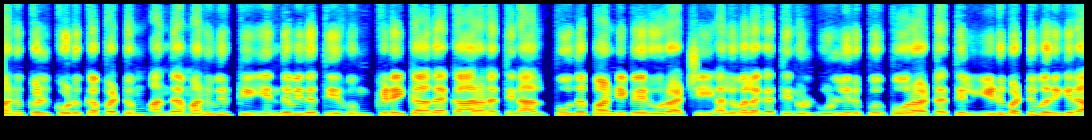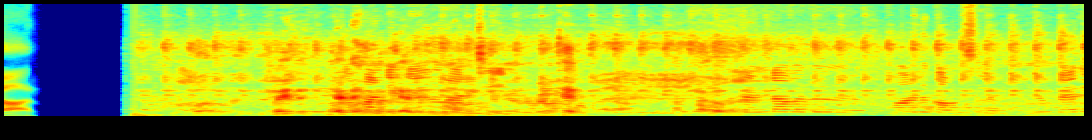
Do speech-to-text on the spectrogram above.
மனுக்கள் கொடுக்கப்பட்டும் அந்த மனுவிற்கு எந்தவித தீர்வும் கிடைக்காத காரணத்தினால் பூதப்பாண்டி பேரூராட்சி அலுவலகத்தினுள் உள்ளிருப்பு போராட்டத்தில் ஈடுபட்டு வருகிறார். ரெண்டாவது வார்டு கவுன்சிலர். என் பேர்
